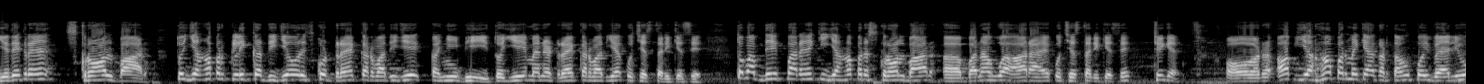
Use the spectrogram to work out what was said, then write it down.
ये देख रहे हैं स्क्रॉल बार तो यहाँ पर क्लिक कर दीजिए और इसको ड्रैग करवा दीजिए कहीं भी। तो ये मैंने ड्रैग करवा दिया कुछ इस तरीके से। तो अब आप देख पा रहे हैं कि यहाँ पर स्क्रॉल बार बना हुआ आ रहा है कुछ इस तरीके से। ठीक है? और अब यहाँ पर मैं क्या करता हूँ, कोई वैल्यू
